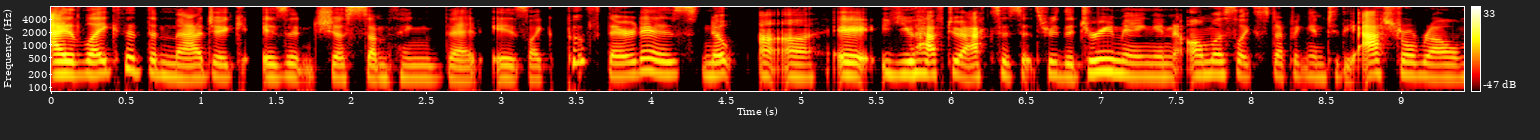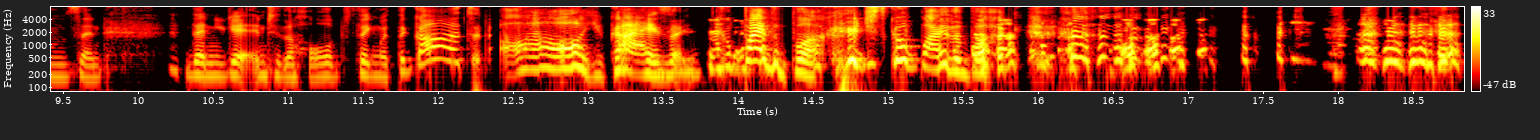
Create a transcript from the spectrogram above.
I like that the magic isn't just something that is like poof, there it is. Nope, uh-uh. It, you have to access it through the dreaming and almost like stepping into the astral realms and then you get into the whole thing with the gods and oh, you guys, go buy the book. Just go buy the book.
